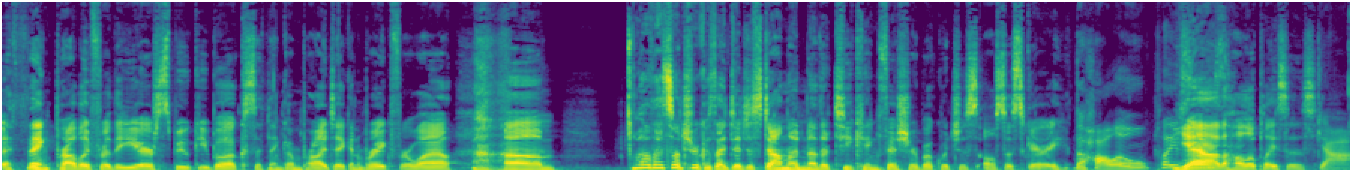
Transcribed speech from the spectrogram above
I think probably for the year spooky books. I think I'm probably taking a break for a while. Um, well, that's not true because I did just download another T. Kingfisher book, which is also scary. The Hollow Places? Yeah, The Hollow Places. Yeah.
